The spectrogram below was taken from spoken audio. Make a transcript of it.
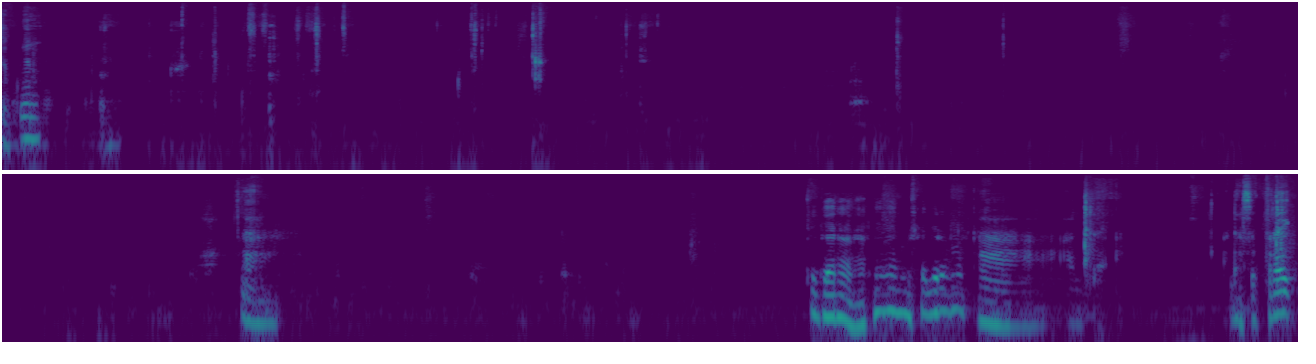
Masukin. Nah, Tiga ralaknya yang bisa jeruk mah. nah, ada ada strike.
